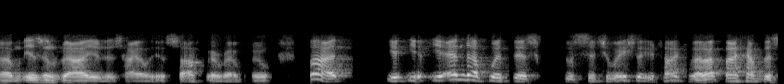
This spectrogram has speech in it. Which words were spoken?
um, isn't valued as highly as software revenue. But you, you, you end up with this situation that you're talking about. I, I have this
